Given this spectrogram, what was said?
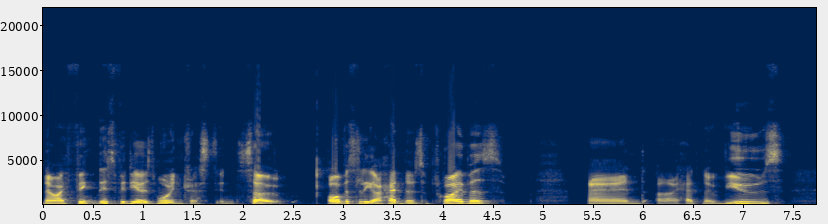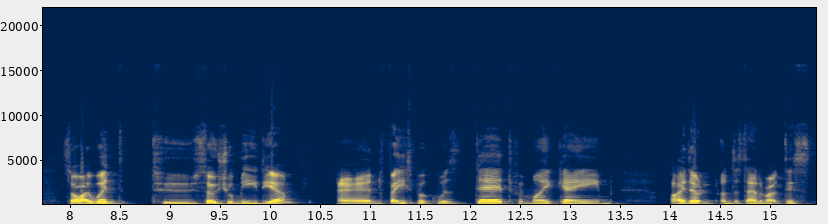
Now, I think this video is more interesting. So, obviously, I had no subscribers and I had no views. So, I went to social media and Facebook was dead for my game. I don't understand about this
